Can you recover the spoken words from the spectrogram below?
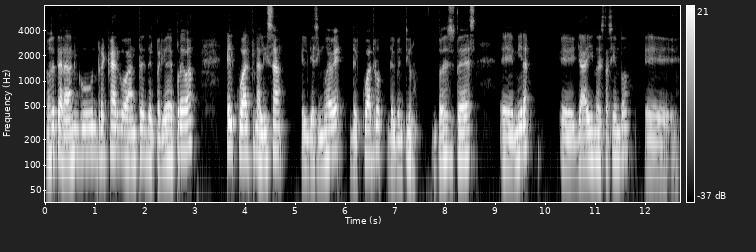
no se te hará ningún recargo antes del periodo de prueba, el cual finaliza el 19 del 4 del 21. Entonces, si ustedes eh, miran, eh, ya ahí nos está haciendo eh,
